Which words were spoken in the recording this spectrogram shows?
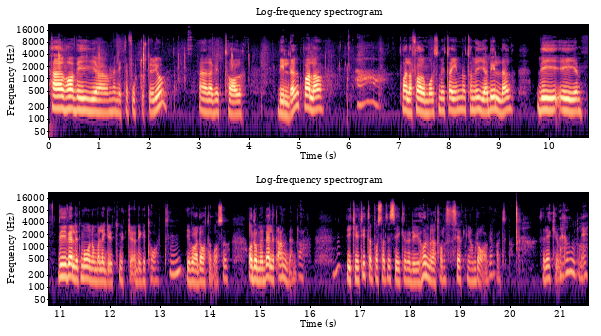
Här har vi eh, en liten fotostudio där vi tar bilder på alla, Ah. på alla föremål som vi tar in och tar nya bilder. Vi, i, vi är väldigt måna om att lägga ut mycket digitalt Mm. i våra databaser och de är väldigt använda. Vi kan ju titta på statistiken och det är ju hundratals sökningar om dagen. Faktiskt. Så det är kul. Roligt.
